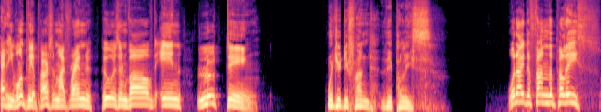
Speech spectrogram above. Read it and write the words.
And he won't be a person, my friend, who is involved in looting. Would you defund the police? Would I defund the police?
